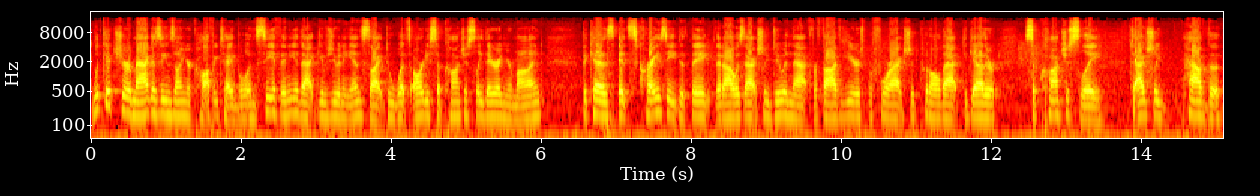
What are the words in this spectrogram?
Look at your magazines on your coffee table and see if any of that gives you any insight to what's already subconsciously there in your mind. Because it's crazy to think that I was actually doing that for five years before I actually put all that together subconsciously to actually have the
